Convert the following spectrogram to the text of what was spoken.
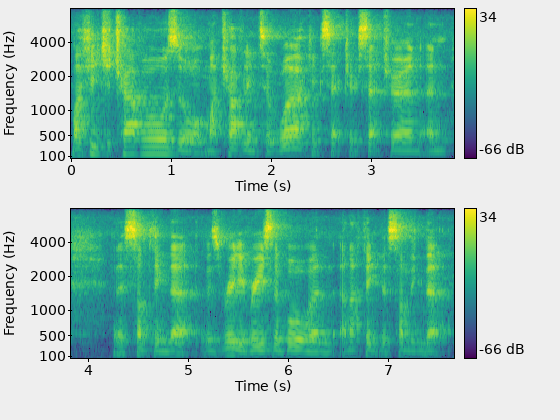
my future travels or my traveling to work, etc., etc., and, and and it's something that is really reasonable and, and I think that's something that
